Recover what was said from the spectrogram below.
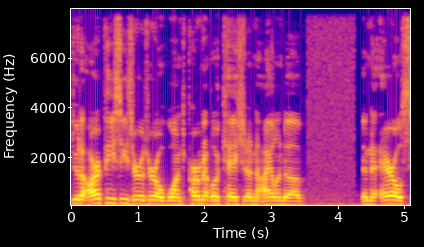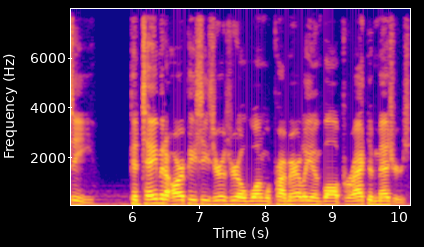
Due to RPC-001's permanent location on the island of in the Aral Sea, containment of RPC-001 will primarily involve proactive measures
